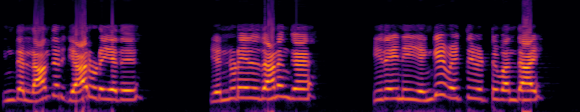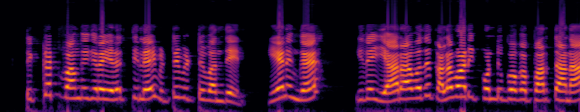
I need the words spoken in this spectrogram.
இந்த லாந்தர் யாருடையது? என்னுடையது தானுங்க இதை நீ எங்கே வைத்து விட்டு வந்தாய்? டிக்கெட் வாங்குகிற இடத்திலே விட்டுவிட்டு வந்தேன். ஏனுங்க இதை யாராவது களவாடி கொண்டு போக பார்த்தானா?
